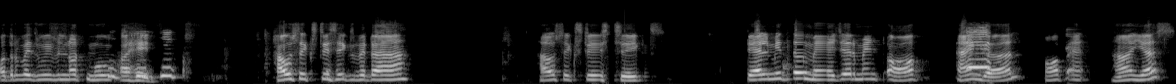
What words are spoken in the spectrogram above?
Otherwise, we will not move 66. ahead. How 66, beta? How 66? Tell me the measurement of angle of, huh, yes?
